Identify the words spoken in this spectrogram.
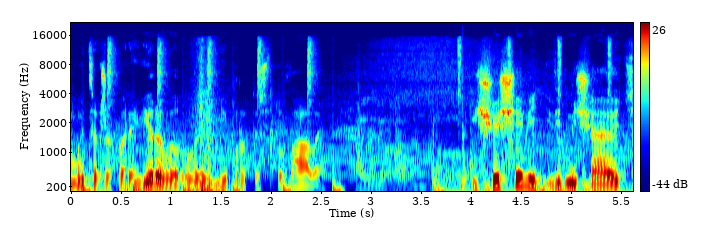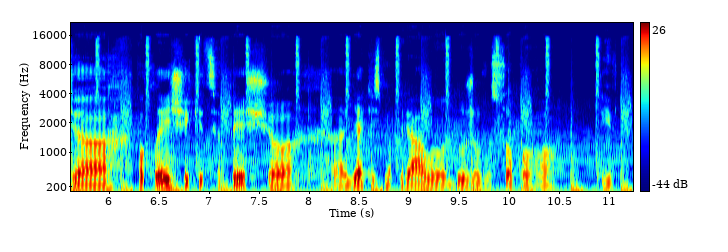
Ми це вже перевірили і протестували. І що ще від- відмічають поклейщики, це те, що якість матеріалу дуже високого рівня.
